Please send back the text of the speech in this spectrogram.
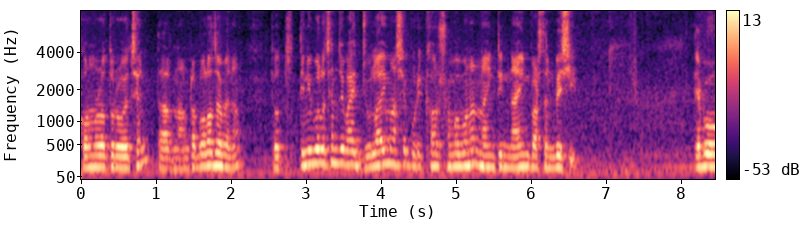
কর্মরত রয়েছেন, তার নামটা বলা যাবে না। তো তিনি বলেছেন যে, ভাই, জুলাই মাসে পরীক্ষা হওয়ার সম্ভাবনা নাইনটি নাইন পার্সেন্ট বেশি। এবং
